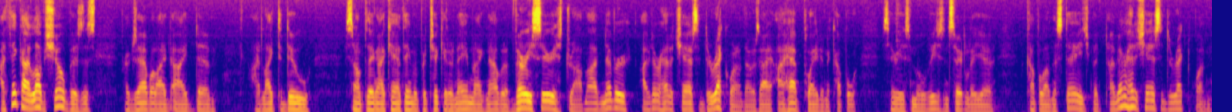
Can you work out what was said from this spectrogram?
I think I love show business. For example, I'd I'd um I'd like to do something I can't think of a particular name like now, but a very serious drama. I've never I've never had a chance to direct one of those. I, I have played in a couple serious movies and certainly uh, a couple on the stage, but I've never had a chance to direct one.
